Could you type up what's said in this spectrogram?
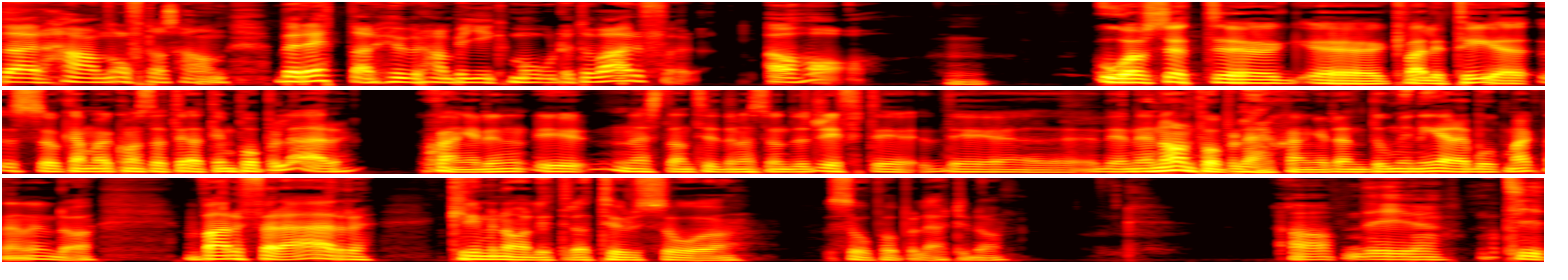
där han, oftast han, berättar hur han begick mordet och varför. Aha. Mm. Oavsett eh, eh kvalitet så kan man konstatera att det är en populär genre. Det är nästan tidernas underdrift. Det, det, det, är en enormt populär genre. Den dominerar bokmarknaden idag. Varför är kriminallitteratur så, så populärt idag? Ja, det är ju 10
